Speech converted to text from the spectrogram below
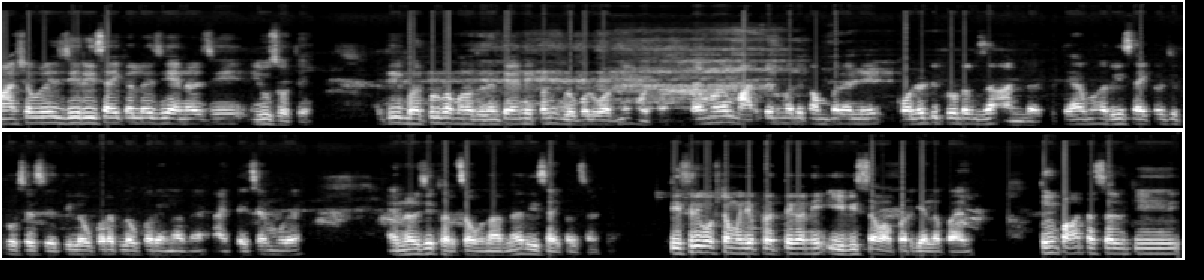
मग अशा वेळेस जी रिसायकलला जी एनर्जी यूज होते ती भरपूर प्रमाणात होते आणि त्याने पण ग्लोबल वॉर्मिंग होतं. त्यामुळे मार्केटमध्ये कंपन्यांनी क्वालिटी प्रोडक्ट जर आणलं तर त्यामुळे रिसायकलची प्रोसेस आहे ती लवकरात लवकर येणार नाही आणि त्याच्यामुळे एनर्जी खर्च होणार नाही रिसायकलसाठी तिसरी गोष्ट म्हणजे प्रत्येकाने e ईव्हीचा वापर केला पाहिजे. तुम्ही पाहत असाल की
